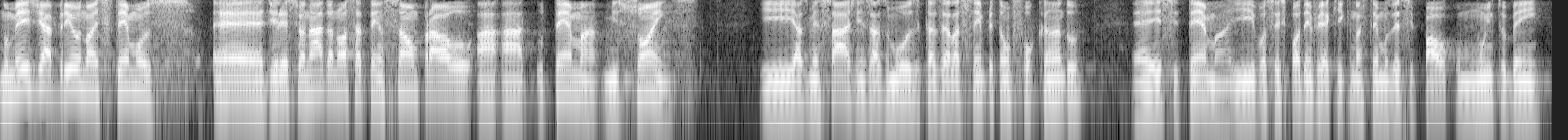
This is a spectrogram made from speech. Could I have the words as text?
No mês de abril, nós temos é, direcionado a nossa atenção para o, o tema missões. E as mensagens, as músicas, elas sempre estão focando é, esse tema. E vocês podem ver aqui que nós temos esse palco muito bem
